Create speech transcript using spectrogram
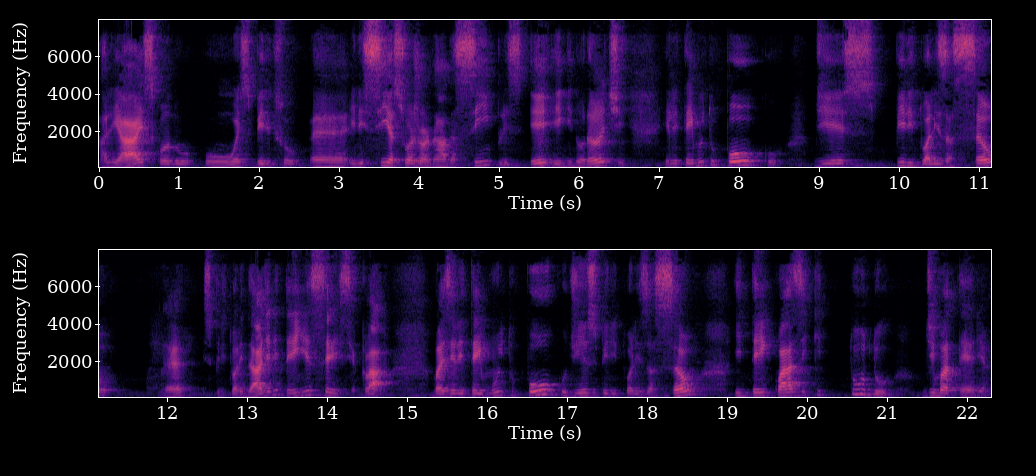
Aliás, quando o espírito é, inicia sua jornada simples e ignorante, ele tem muito pouco de espiritualização, né? Espiritualidade ele tem essência, claro, mas ele tem muito pouco de espiritualização e tem quase que tudo de matéria.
